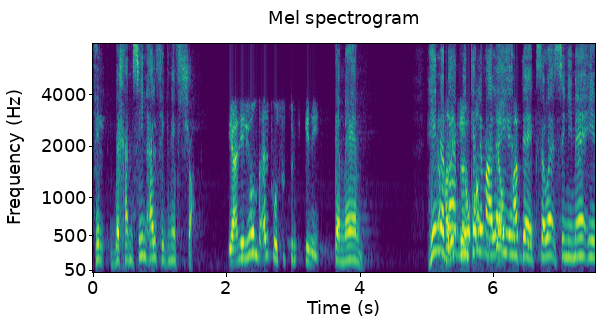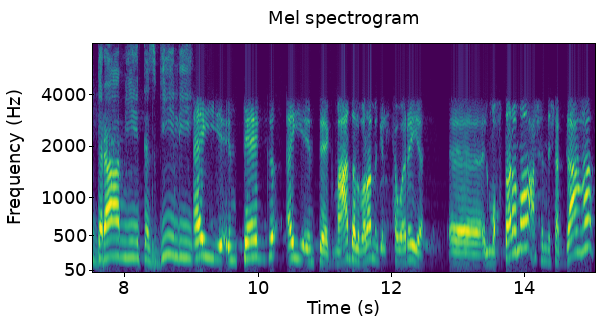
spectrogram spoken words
في ب 50000 جنيه في الشهر. يعني اليوم ب 1600 جنيه. تمام. هنا بقى بنتكلم على أي إنتاج سواء سينمائي درامي تسجيلي. أي إنتاج أي إنتاج ما عدا البرامج الحوارية آه، المحترمة عشان نشجعها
